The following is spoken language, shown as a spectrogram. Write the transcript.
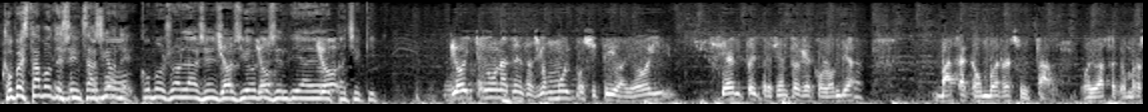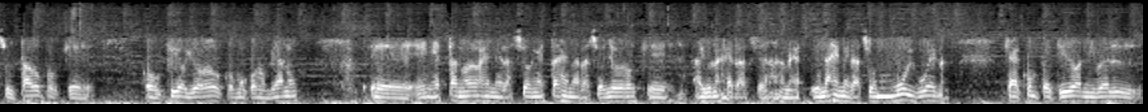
¿Cómo estamos de ¿Cómo, sensaciones? cómo son las sensaciones yo- el día de yo- hoy, Pachequito? Yo hoy tengo una sensación muy positiva. Yo hoy siento y presiento que Colombia va a sacar un buen resultado. Hoy va a sacar un resultado porque confío yo como colombiano eh, en esta nueva generación. En esta generación yo creo que hay una generación, una generación muy buena que ha competido a nivel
